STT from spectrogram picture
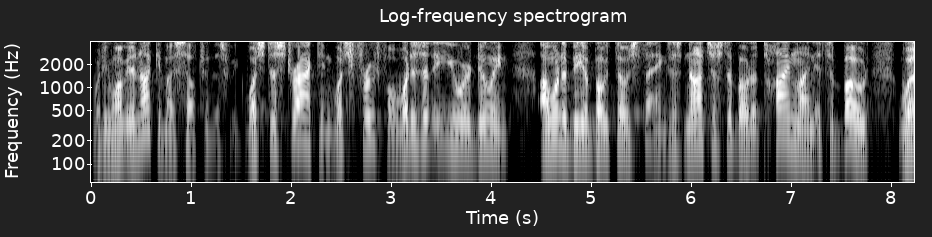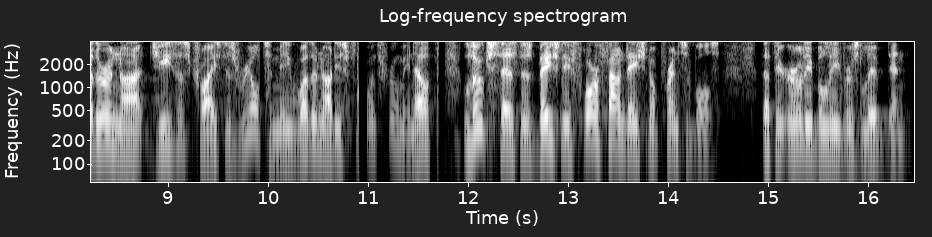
What do you want me to not give myself to this week? What's distracting? What's fruitful? What is it that you are doing? I want to be about those things. It's not just about a timeline, it's about whether or not Jesus Christ is real to me, whether or not he's flowing through me. Now, Luke says there's basically four foundational principles that the early believers lived in.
